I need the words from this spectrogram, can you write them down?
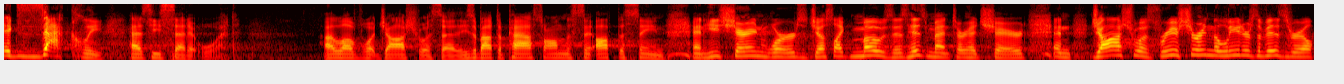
exactly as He said it would. I love what Joshua said. He's about to pass on the, off the scene. And he's sharing words just like Moses, his mentor, had shared. And Joshua is reassuring the leaders of Israel.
